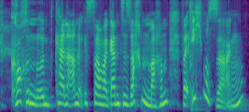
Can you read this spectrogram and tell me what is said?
kochen und keine Ahnung, extravagante Sachen machen. Weil ich muss sagen,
